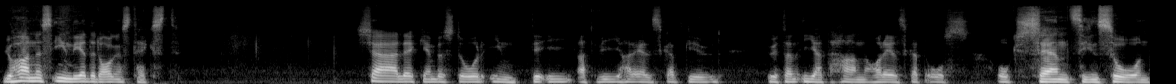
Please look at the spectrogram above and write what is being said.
Johannes inleder dagens text. Kärleken består inte i att vi har älskat Gud, utan i att han har älskat oss och sänt sin son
